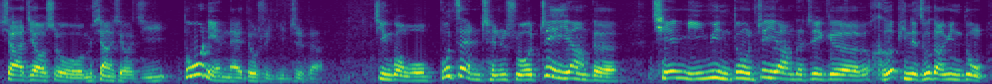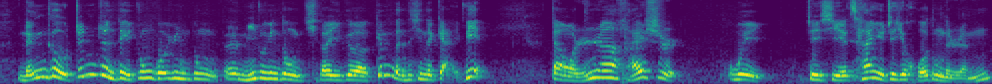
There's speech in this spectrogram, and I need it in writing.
夏教授、我们向小吉多年来都是一致的。尽管我不赞成说这样的签名运动、这样的这个和平的阻挡运动能够真正对中国运动、呃民主运动起到一个根本性的改变，但我仍然还是为。这些参与这些活动的人，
